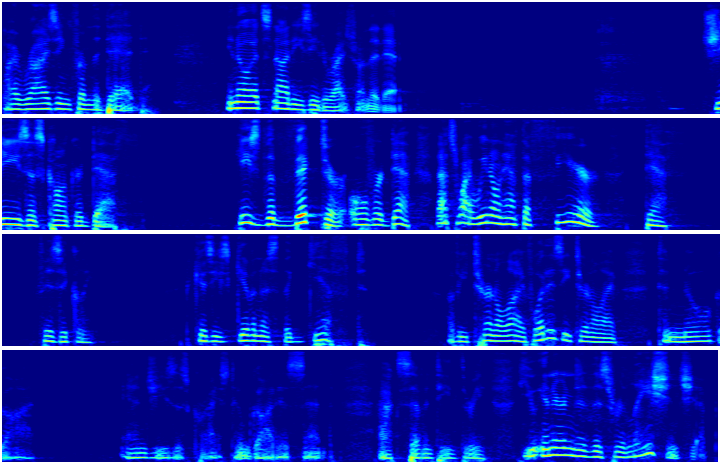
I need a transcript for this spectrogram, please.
by rising from the dead. You know, it's not easy to rise from the dead. Jesus conquered death. He's the victor over death. That's why we don't have to fear death physically because he's given us the gift of eternal life. What is eternal life? To know God and Jesus Christ, whom God has sent. Acts 17 3. You enter into this relationship.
